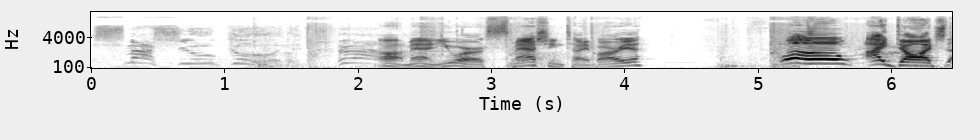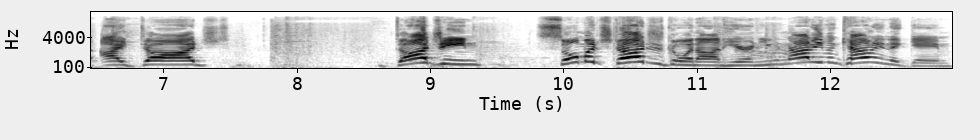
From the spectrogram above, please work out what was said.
Smash you good. Oh man, you are a smashing type, are you? Whoa! I dodged. I dodged. Dodging. So much dodge is going on here, and you're not even counting it, game.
